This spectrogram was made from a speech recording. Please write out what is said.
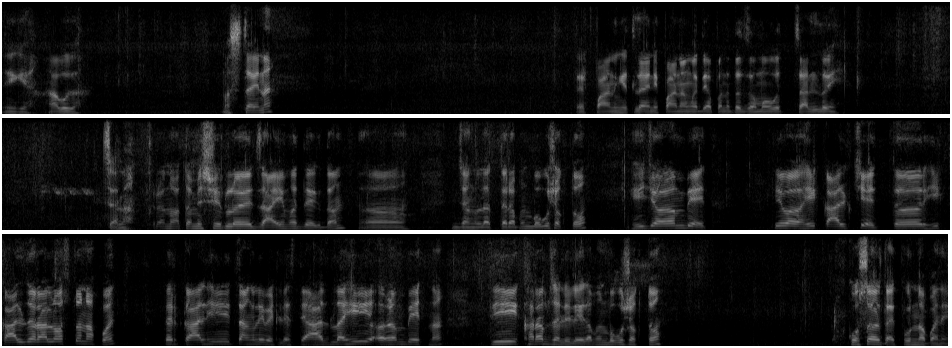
हे घ्या हा बघा. मस्त आहे ना? तर पान घेतलं आणि पानामध्ये आपण आता जमवत चाललोय. चला. मित्रांनो आता मी शिरलोय जाईमध्ये एकदम. जंगलात. तर आपण बघू शकतो ही जी अळंबी आहेत ती बघा ही कालची आहेत. तर ही काल जर आलो असतो ना आपण तर काल ही चांगले भेटले असते. आजला ही अळंबी आहेत ना ती खराब झालेली आहेत. आपण बघू शकतो. कोसळत आहेत पूर्णपणे.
